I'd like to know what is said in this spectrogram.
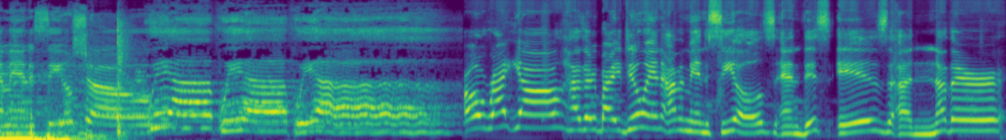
Amanda Seales Show. We up, we up, we up. All right, y'all. How's everybody doing? I'm Amanda Seales, and this is another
